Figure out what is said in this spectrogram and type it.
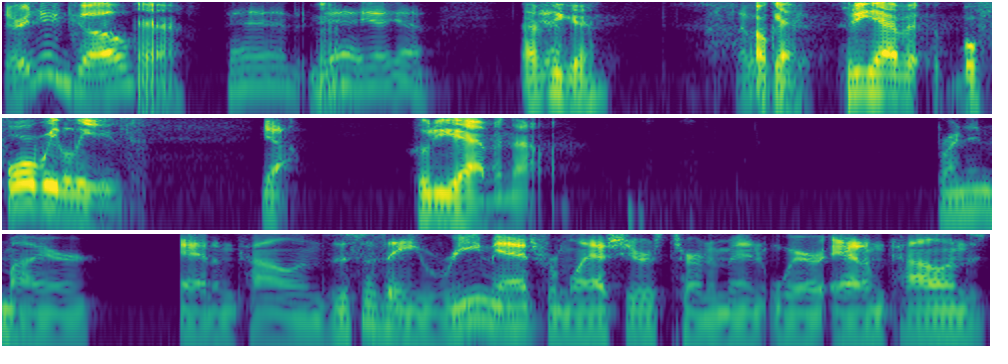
there you go. Yeah, And, yeah, yeah, yeah. that'd be good. That would be Okay, good. who do you have it before we leave? Yeah. Who do you have in that one? Brendan Meyer, Adam Collins. This is a rematch from last year's tournament where Adam Collins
